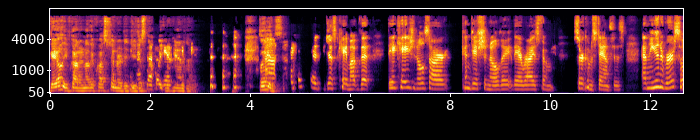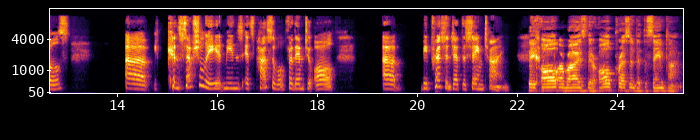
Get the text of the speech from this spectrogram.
Gail, you've got another question, or did you just put your hand in? Please. Uh, it just came up that the occasionals are conditional; they they arise from circumstances, and the universals. Uh, conceptually, it means it's possible for them to all uh, be present at the same time. They all arise. They're all present at the same time.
